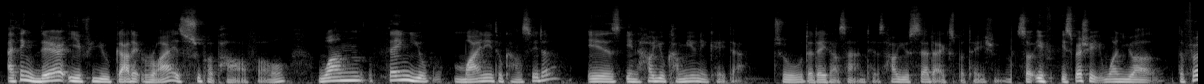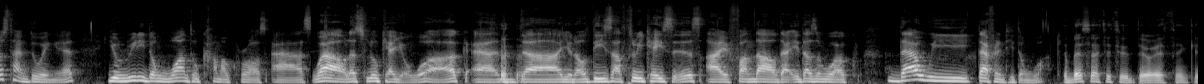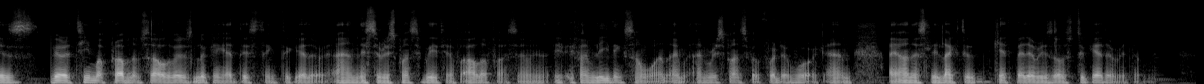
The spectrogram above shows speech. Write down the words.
I think there if you got it right is super powerful. One thing you might need to consider is in how you communicate that to the data scientist, how you set the expectation. So if, especially when you are the first time doing it, you really don't want to come across as, well, let's look at your work and, uh, you know, these are three cases. I found out that it doesn't work. That we definitely don't want. The best attitude there, I think, is we're a team of problem solvers looking at this thing together and it's the responsibility of all of us i mean if, if, i'm leading someone I'm, I'm responsible for their work and i honestly like to get better results together with them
